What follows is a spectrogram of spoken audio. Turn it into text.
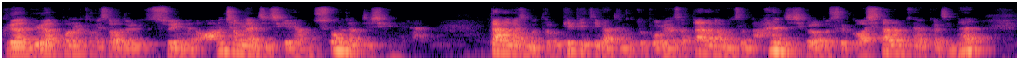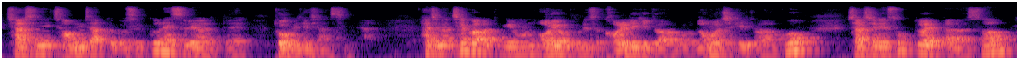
그러한 요약본을 통해서 얻을 수 있는 엄청난 지식의 양은 수동적 지식입니다. 따라가지 못하고 PPT 같은 것도 보면서 따라가면서 많은 지식을 얻었을 것이다라고 생각하지만 자신이 정작 그것을 꺼내쓰려 할 때 도움이 되지 않습니다. 하지만 책과 같은 경우는 어려운 부분에서 걸리기도 하고 넘어지기도 하고 자신의 속도에 따라서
